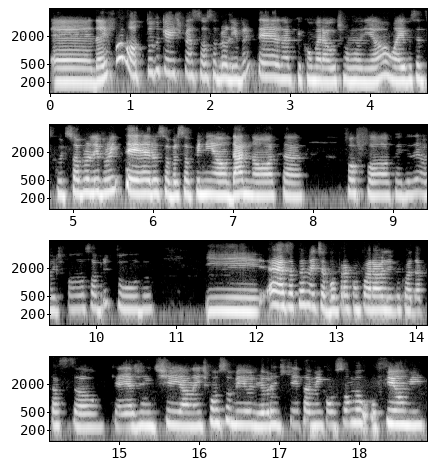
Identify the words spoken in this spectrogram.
É, daí falou tudo que a gente pensou sobre o livro inteiro, né? Porque como era a última reunião, aí você discute sobre o livro inteiro, sobre a sua opinião, dá nota, fofoca, entendeu? A gente falou sobre tudo. E é exatamente, é bom para comparar o livro com a adaptação, que aí a gente, além de consumir o livro, a gente também consome o filme.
